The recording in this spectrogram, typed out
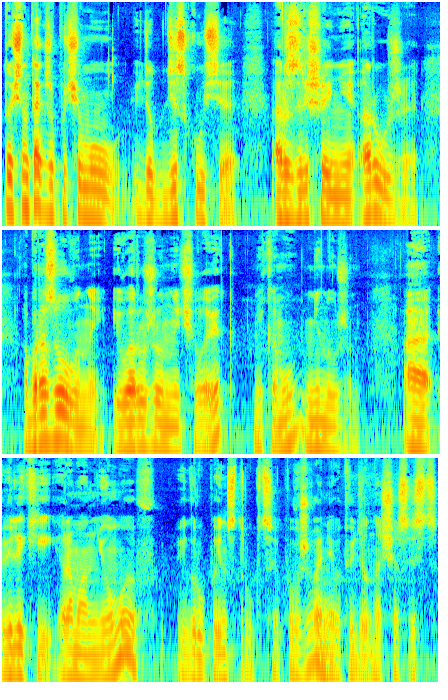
Точно так же, почему идет дискуссия о разрешении оружия. Образованный и вооруженный человек никому не нужен. А великий Роман Неумоев и группа «Инструкция по выживанию», вот видел, нас сейчас из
